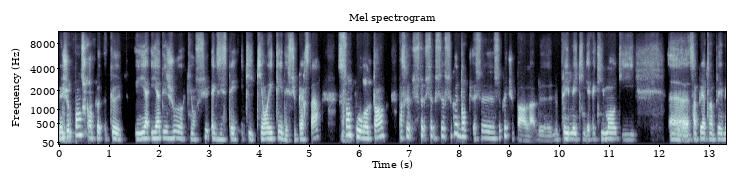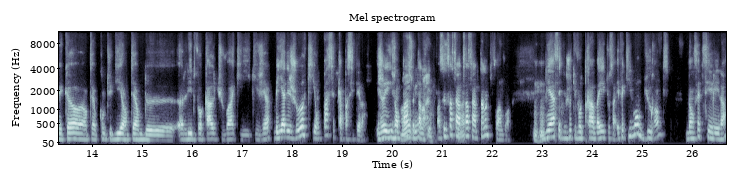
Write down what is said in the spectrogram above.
mais je Mhm. pense qu'on peut, que il y a, il y a des joueurs qui ont su exister, qui, qui ont été des superstars, sans pour autant, parce que ce, ce, ce, que, dont- ce, ce que tu parles là, le, le playmaking, effectivement, qui, euh, ça peut être un playmaker, en termes, comme tu dis, en termes de un lead vocal, tu vois, qui, qui gère. Mais il y a des joueurs qui n'ont pas cette capacité-là. Ils n'ont pas Ouais, ce talent. sûr. Parce que ça, c'est un, Ouais. talent qu'il faut avoir. Ou bien c'est quelque chose qu'il faut travailler, tout ça. Effectivement, Durant, dans cette série-là,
